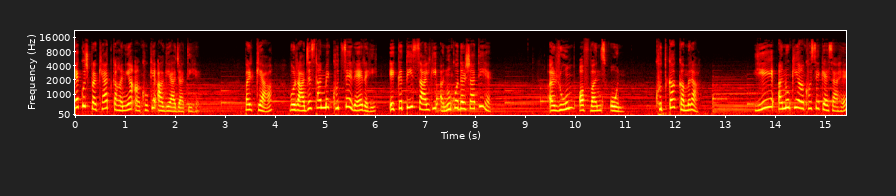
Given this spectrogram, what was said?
या कुछ प्रख्यात कहानियाँ आँखों के आगे आ जाती है। पर क्या वो राजस्थान में खुद से रह रही इकतीस साल की अनु को दर्शाती है? A room of one's own खुद का कमरा ये अनु की आँखों से कैसा है?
